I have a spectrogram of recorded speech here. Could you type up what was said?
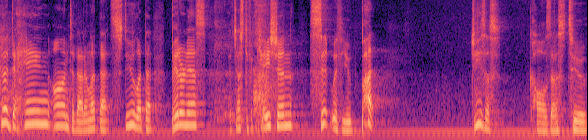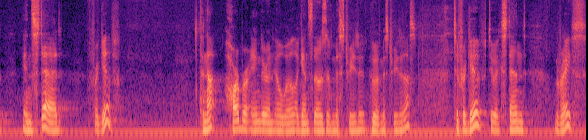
good to hang on to that and let that stew, let that bitterness, that justification sit with you. But Jesus calls us to instead forgive, to not harbor anger and ill will against those who have mistreated, who have mistreated us, to forgive, to extend grace.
